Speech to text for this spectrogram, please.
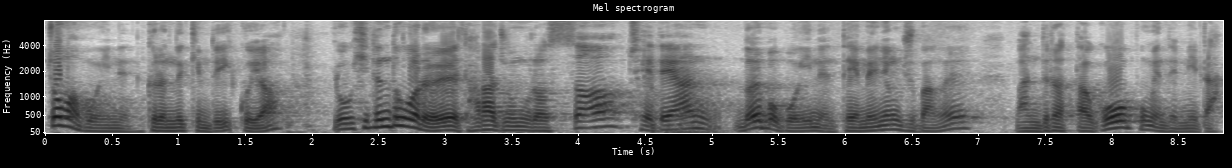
좁아 보이는 그런 느낌도 있고요. 요 히든 도어를 달아줌으로써 최대한 넓어 보이는 대면형 주방을 만들었다고 보면 됩니다.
